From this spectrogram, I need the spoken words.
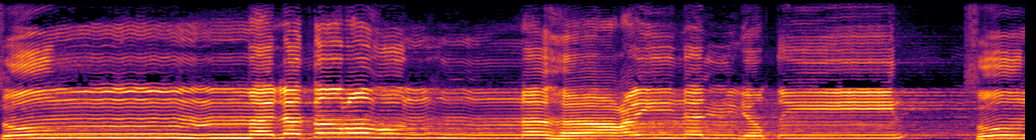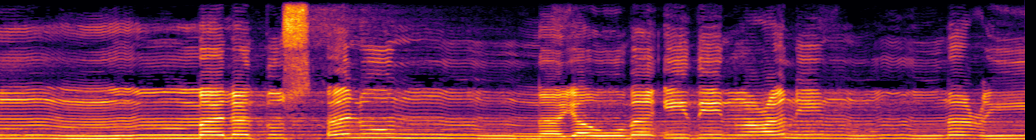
ثم لترونها عين اليقين ثم لتسألن يومئذ عن النعيم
